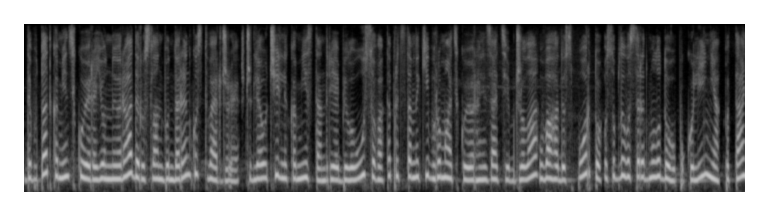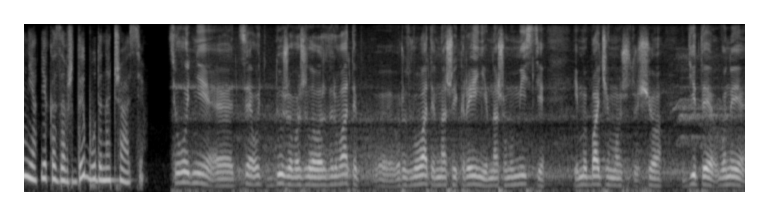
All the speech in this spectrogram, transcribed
Депутат Кам'янської районної ради Руслан Бондаренко стверджує, що для очільника міста Андрія Білоусова та представників громадської організації Бджола увага до спорту, особливо серед молодого покоління, питання, яке завжди буде на часі. Сьогодні е, це дуже важливо розвивати, е, розвивати в нашій країні, в нашому місті. І ми бачимо, що- діти вони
